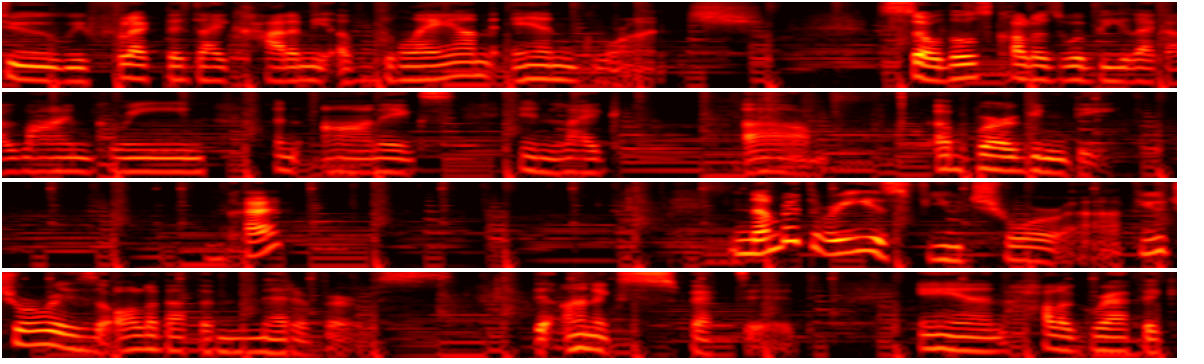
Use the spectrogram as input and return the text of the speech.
to reflect the dichotomy of glam and grunge. So those colors would be like a lime green, an onyx, and like um, a burgundy. Okay. Number three is Futura. Futura is all about the metaverse, the unexpected, and holographic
